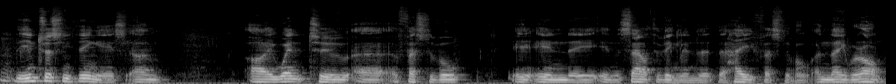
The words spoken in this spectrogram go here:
mm. the interesting thing is, um, I went to uh, a festival in the in the south of England, at the Hay Festival, and they were on,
